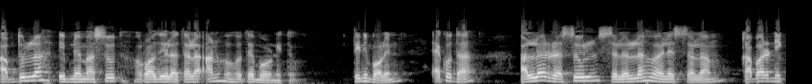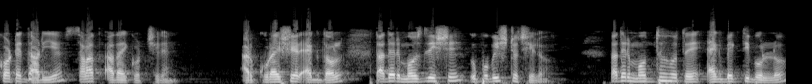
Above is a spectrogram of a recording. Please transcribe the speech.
আবদুল্লাহ ইবনে মাসুদ রদিল্লা আনহু হতে বর্ণিত। তিনি বলেন, একদা আল্লাহর রসুল সাল্লাহ আলাইসাল্লাম কাবার নিকটে দাঁড়িয়ে সালাত আদায় করছিলেন। আর কুরাইশের একদল তাদের মজলিসে উপবিষ্ট ছিল। তাদের মধ্য হতে এক ব্যক্তি বলল,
